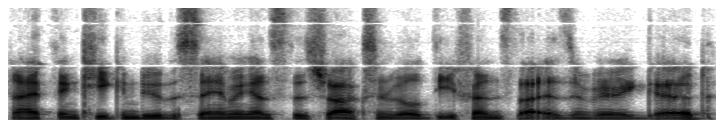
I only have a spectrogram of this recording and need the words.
And I think he can do the same against this Jacksonville defense that isn't very good.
